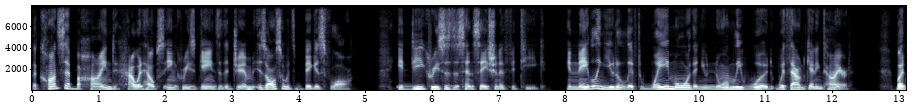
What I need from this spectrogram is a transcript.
The concept behind how it helps increase gains at the gym is also its biggest flaw. It decreases the sensation of fatigue, enabling you to lift way more than you normally would without getting tired. But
